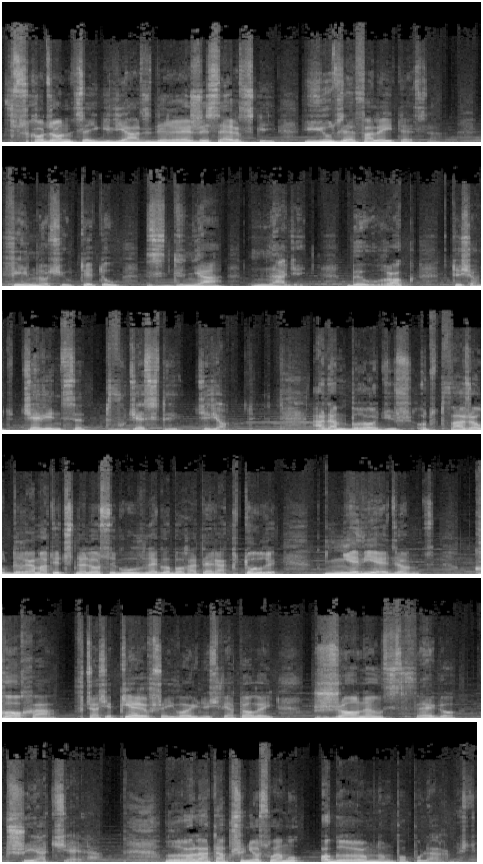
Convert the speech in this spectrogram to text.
wschodzącej gwiazdy reżyserskiej Józefa Lejtesa. Film nosił tytuł Z dnia na dzień. Był rok 1929. Adam Brodzisz odtwarzał dramatyczne losy głównego bohatera, który, nie wiedząc, kocha w czasie I wojny światowej żonę swego przyjaciela. Rola ta przyniosła mu ogromną popularność,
